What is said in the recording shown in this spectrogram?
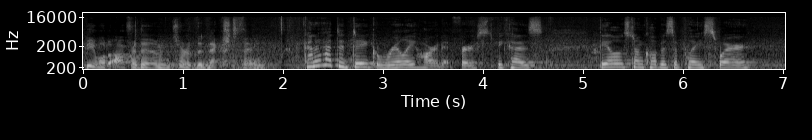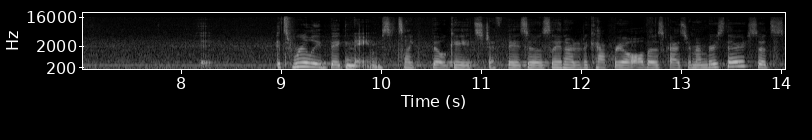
be able to offer them sort of the next thing? i kind of had to dig really hard at first because the yellowstone club is a place where it's really big names. It's like bill gates jeff bezos leonardo dicaprio all those guys are members there. So it's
